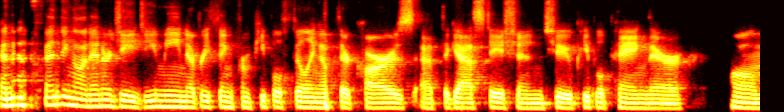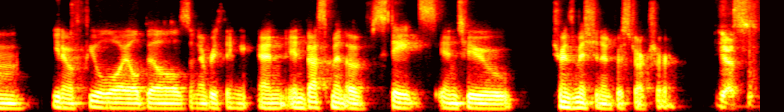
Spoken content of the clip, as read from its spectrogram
And that spending on energy, do you mean everything from people filling up their cars at the gas station to people paying their home, you know, fuel oil bills and everything, and investment of states into transmission infrastructure? Yes,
